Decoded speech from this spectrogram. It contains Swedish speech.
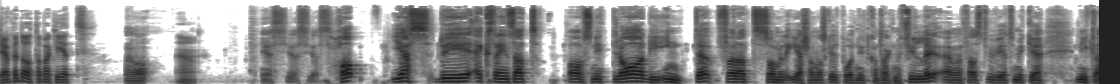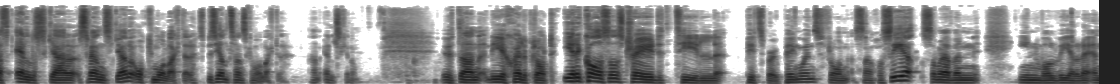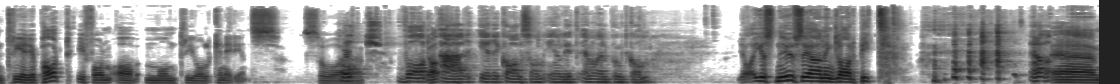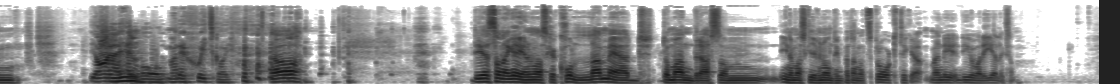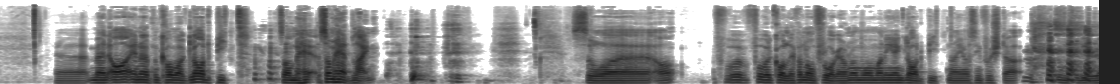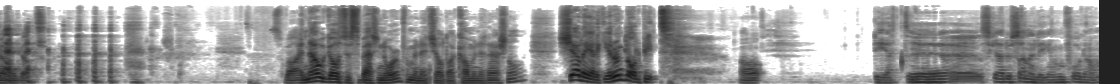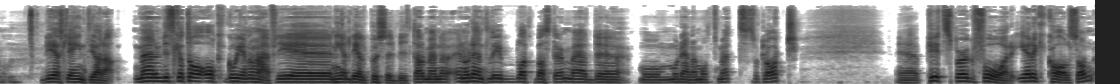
köp ett datapaket. Ja. ja. Yes, yes, yes. Ha. Yes, det är extrainsatt avsnitt idag. Det är inte för att Samuel Ersson har skrivit på ett nytt kontrakt med Philly, även fast vi vet hur mycket Niklas älskar svenskar och målvakter. Speciellt svenska målvakter. Han älskar dem. Utan det är självklart Erik Karlssons trade till Pittsburgh Penguins från San Jose som även involverade en tredje part i form av Montreal Canadiens. Så, och vad ja. är Erik Karlsson enligt NHL.com? Ja, just nu så är han en glad pitt. ja. Um, ja, jag är 11 år, men det är skitskoj. ja, det är sådana grejer man ska kolla med de andra som, innan man skriver någonting på ett annat språk tycker jag. Men det, det är vad det är liksom. Uh, men ja, NHL.com har glad pitt som, som headline. Så uh, ja, får, får väl kolla ifall någon frågar honom om man är en glad pitt när han gör sin första intervju. Well, and now we go to Sebastian Norm from NHL.com International. Tjena Erik, är du en glad pitt? Ja. Det eh, ska du sannoliken fråga honom. Det ska jag inte göra. Men vi ska ta och gå igenom här, för det är en hel del pusselbitar. Men en ordentlig blockbuster med eh, moderna mått mätt såklart. Eh, Pittsburgh får Erik Karlsson,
